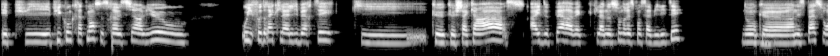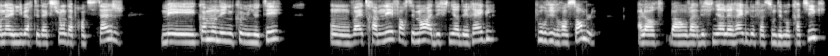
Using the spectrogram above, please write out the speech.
Et puis, concrètement, ce serait aussi un lieu où, il faudrait que la liberté que, que chacun a aille de pair avec la notion de responsabilité. Donc, mmh. euh, un espace où on a une liberté d'action, d'apprentissage. Mais comme on est une communauté, on va être amené forcément à définir des règles pour vivre ensemble. Alors, bah, on va définir les règles de façon démocratique,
